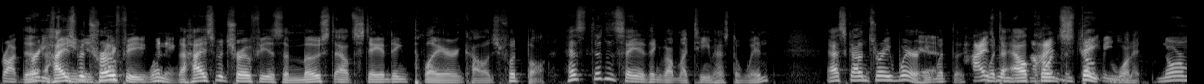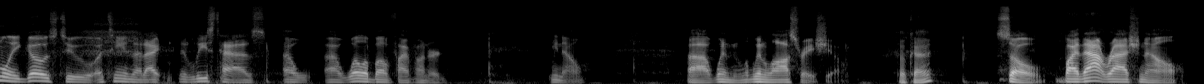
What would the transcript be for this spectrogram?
Brock the Purdy's Heisman Trophy, winning. the Heisman Trophy is the most outstanding player in college football. Has doesn't say anything about my team has to win. Ask Andre Ware. He went to Heisman, went to the Alcorn State and won it. Normally goes to a team that I, at least has a, a well above 500, you know, uh, win win loss ratio. Okay. So by that rationale,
